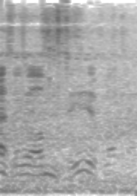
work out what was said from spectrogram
Alltså, om det är flott.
